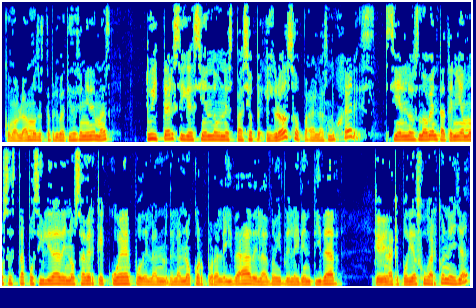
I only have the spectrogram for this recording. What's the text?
como hablamos de esta privatización y demás, Twitter sigue siendo un espacio peligroso para las mujeres. Si en los 90 teníamos esta posibilidad de no saber qué cuerpo, de la, de la no corporalidad, de la, de la identidad que, en la que podías jugar con ella,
